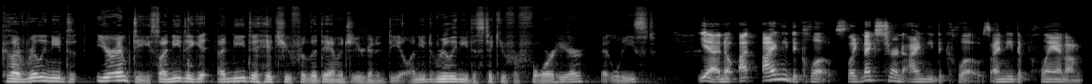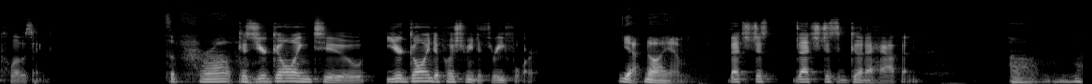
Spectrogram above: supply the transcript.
Because I really need to. You're empty, so I need to get. I need to hit you for the damage that you're gonna deal. I need to really need to stick you for four here at least. Yeah, no, I, I need to close. Like next turn, I need to close. I need to plan on closing. The problem because you're going to you're going to push me to three four. Yeah, no, I am. That's just that's just gonna happen. Um.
